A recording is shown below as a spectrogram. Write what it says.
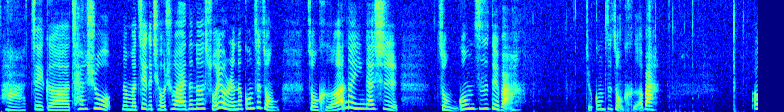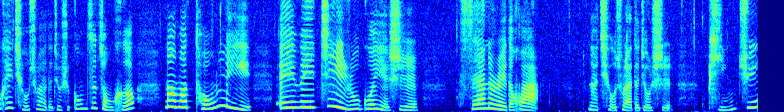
哈这个参数，那么这个求出来的呢，所有人的工资总总和，那应该是总工资对吧？就工资总和吧。OK，求出来的就是工资总和。那么同理，AVG 如果也是 salary 的话，那求出来的就是平均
